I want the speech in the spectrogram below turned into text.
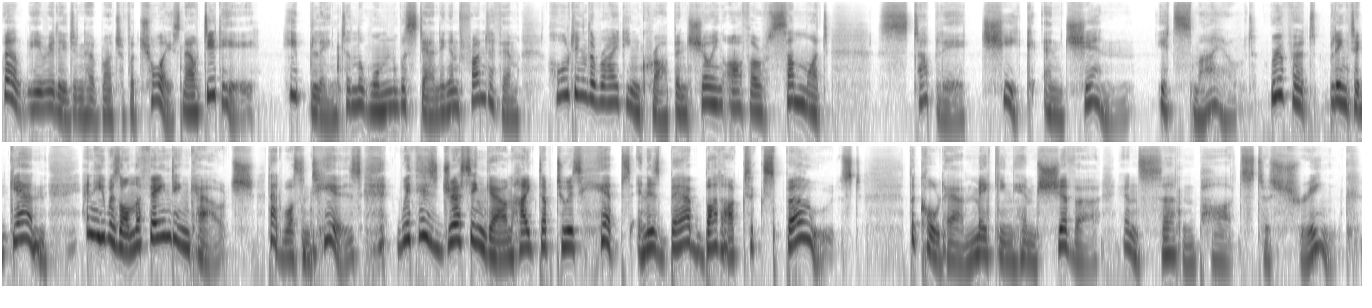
well, he really didn't have much of a choice, now did he? He blinked and the woman was standing in front of him, holding the riding crop and showing off a somewhat stubbly cheek and chin. It smiled. Rupert blinked again, and he was on the fainting couch. That wasn't his, with his dressing gown hiked up to his hips and his bare buttocks exposed, the cold air making him shiver and certain parts to shrink.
